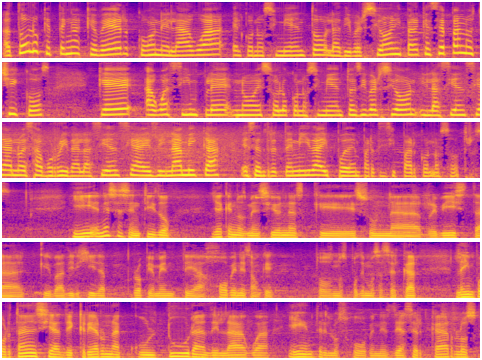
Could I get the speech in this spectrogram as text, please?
a todo lo que tenga que ver con el agua, el conocimiento, la diversión y para que sepan los chicos que agua simple no es solo conocimiento, es diversión y la ciencia no es aburrida, la ciencia es dinámica, es entretenida y pueden participar con nosotros. Y en ese sentido, ya que nos mencionas que es una revista que va dirigida propiamente a jóvenes, aunque todos nos podemos acercar, la importancia de crear una cultura del agua entre los jóvenes, de acercarlos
